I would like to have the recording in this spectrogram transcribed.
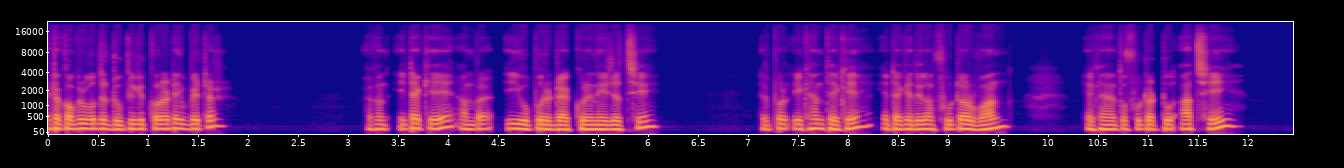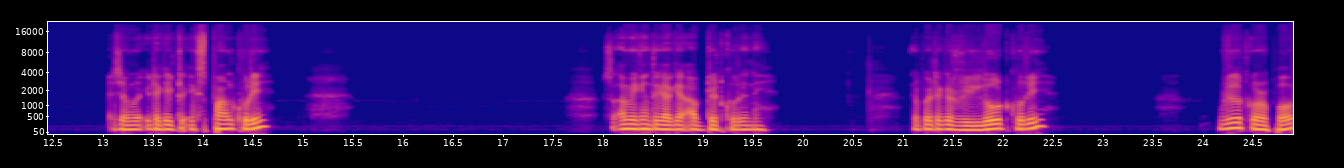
এটা কপির বদলে ডুপ্লিকেট করাটাই বেটার। এখন এটাকে আমরা এই উপরে ড্র্যাগ করে নিয়ে যাচ্ছি। এরপর এখান থেকে এটাকে দিলাম ফুটার ওয়ান এখানে তো ফুটার টু আছেই। এই যে আমরা এটাকে একটু এক্সপান্ড করি। সো আমি এখান থেকে আগে আপডেট করে নিই। এরপর এটাকে রিলোড করি। রিলোড করার পর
